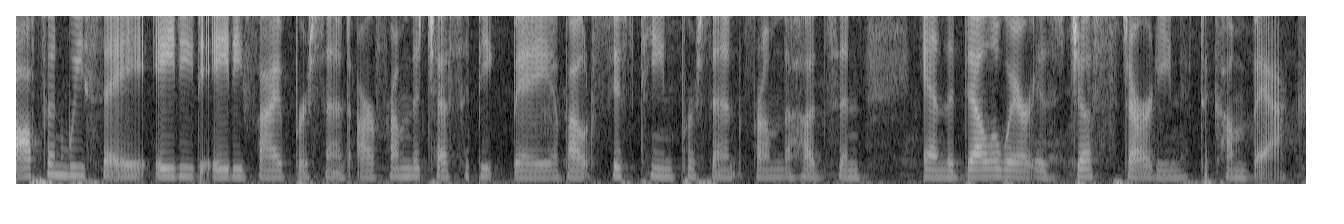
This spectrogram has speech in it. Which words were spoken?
Often we say 80 to 85% are from the Chesapeake Bay, about 15% from the Hudson, and the Delaware is just starting to come back.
